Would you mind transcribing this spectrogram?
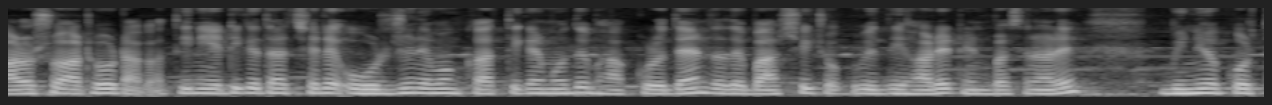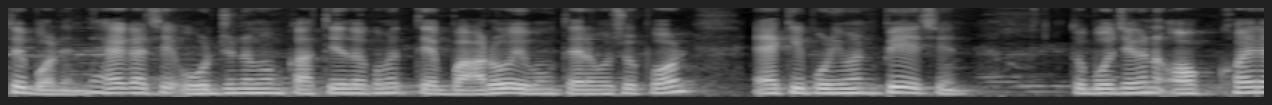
বারোশো আঠেরো টাকা। তিনি এটিকে তার ছেলে অর্জুন এবং কার্তিকের মধ্যে ভাগ করে দেন তাদের বার্ষিক চক্রবৃদ্ধি হারে টেন পার্সেন্ট হারে বিনিয়োগ করতে বলেন। দেখা গেছে অর্জুন এবং কার্তিক রকমের বারো এবং তেরো বছর পর একই পরিমাণ পেয়েছেন। তো বলছে এখানে অক্ষয়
